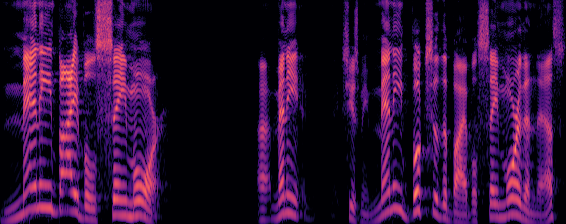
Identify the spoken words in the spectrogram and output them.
Many Bibles say more. Uh, many, excuse me, many books of the Bible say more than this.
